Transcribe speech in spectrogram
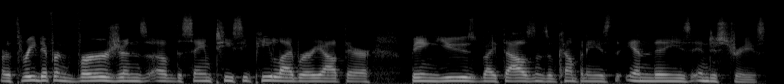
or three different versions of the same TCP library out there being used by thousands of companies in these industries.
